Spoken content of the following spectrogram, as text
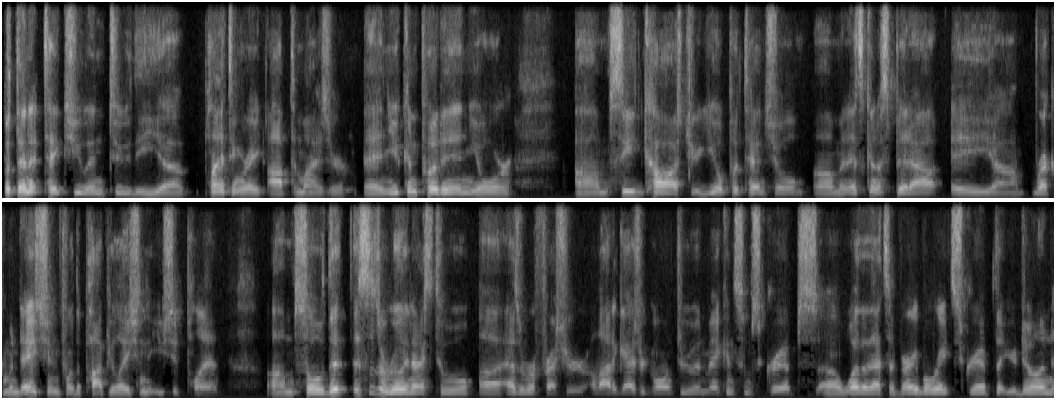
But then it takes you into the uh, planting rate optimizer, and you can put in your um, seed cost, your yield potential, um, and it's going to spit out a uh, recommendation for the population that you should plant. Um, so th- this is a really nice tool uh, as a refresher. A lot of guys are going through and making some scripts, uh, whether that's a variable rate script that you're doing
